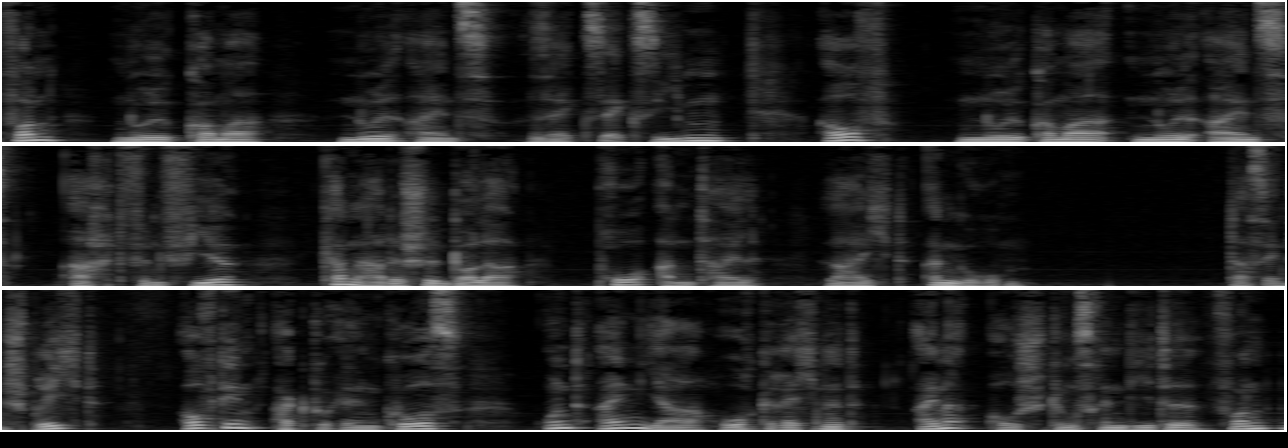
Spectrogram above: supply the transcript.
von 0,01667 auf 0,01854 kanadische Dollar pro Anteil leicht angehoben. Das entspricht auf den aktuellen Kurs und ein Jahr hochgerechnet einer Ausschüttungsrendite von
